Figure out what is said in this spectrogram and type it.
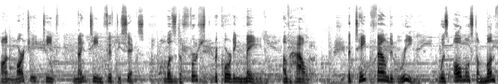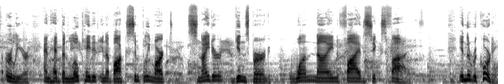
on March 18, 1956, was the first recording made of Howl. The tape found at Reed was almost a month earlier and had been located in a box simply marked Snyder Ginsberg 19565. In the recording,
